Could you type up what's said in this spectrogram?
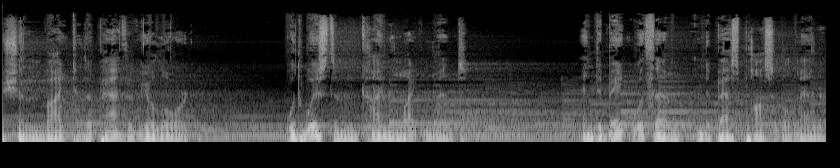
you shall invite to the path of your Lord, with wisdom and kind enlightenment, and debate with them in the best possible manner.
